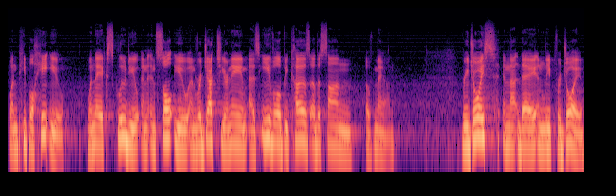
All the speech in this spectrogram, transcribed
when people hate you when they exclude you and insult you and reject your name as evil because of the Son of Man. Rejoice in that day and leap for joy,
